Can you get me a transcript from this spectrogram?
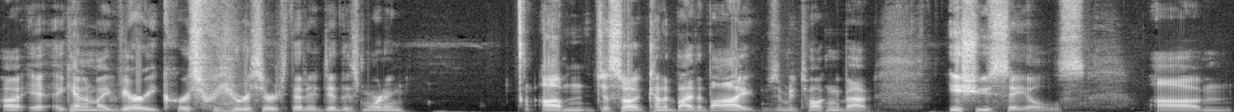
uh, again, in my very cursory research that I did this morning, um, just so kind of by the by, somebody talking about issue sales. Um,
